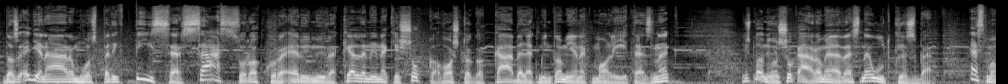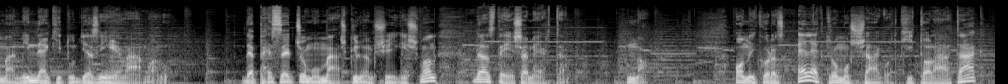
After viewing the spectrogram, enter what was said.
de az egyen áramhoz pedig tízszer, százszor akkora erőművek kellenének, és sokkal vastagabb kábelek, mint amilyenek ma léteznek, és nagyon sok áram elveszne útközben. Ezt ma már mindenki tudja, ez nyilvánvaló. De persze egy csomó más különbség is van, de azt én sem értem. Na, amikor az elektromosságot kitalálták,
